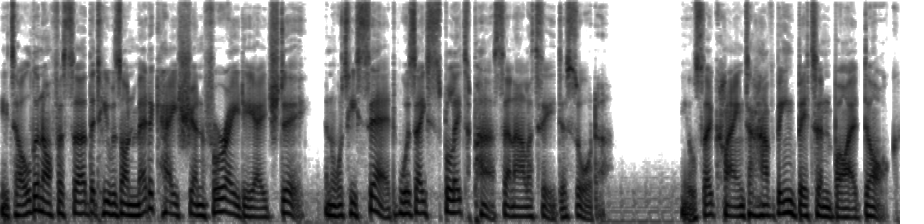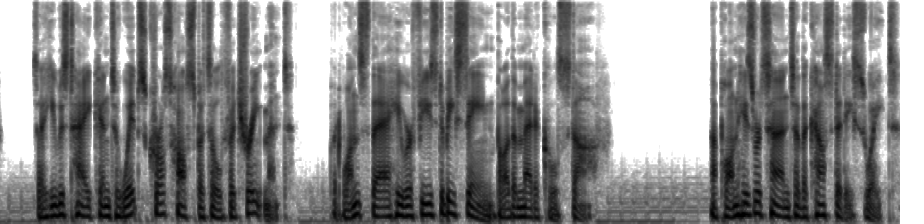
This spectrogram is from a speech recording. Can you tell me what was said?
he told an officer that he was on medication for ADHD and what he said was a split personality disorder. He also claimed to have been bitten by a dog, so he was taken to Whipps Cross Hospital for treatment, but once there, he refused to be seen by the medical staff. Upon his return to the custody suite,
